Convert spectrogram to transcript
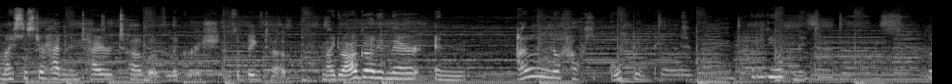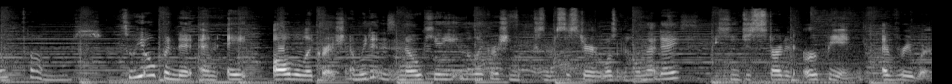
my sister had an entire tub of licorice. It was a big tub. My dog got in there and I don't even know how he opened it. How did he open it? No thumbs. So he opened it and ate all the licorice, and we didn't know he had eaten the licorice because my sister wasn't home that day. He just started urping everywhere.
